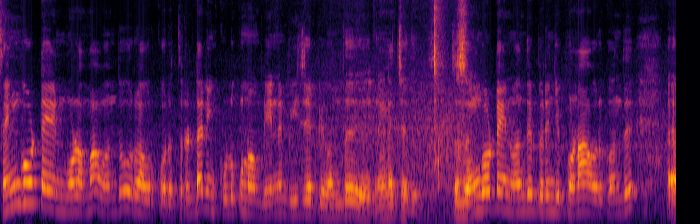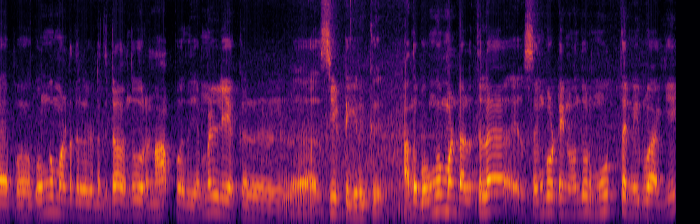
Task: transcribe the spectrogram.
செங்கோட்டையன் மூலமாக வந்து ஒரு அவருக்கு ஒரு த்ரெட்டனிங் கொடுக்கணும் அப்படின்னு பிஜேபி வந்து நினைச்சது. ஸோ செங்கோட்டையன் வந்து பிரிஞ்சு போனால் அவருக்கு வந்து இப்போ கொங்கு மண்டலத்தில் கிட்டத்தட்ட வந்து ஒரு நாற்பது எம்எல்ஏக்கள் சீட்டு இருக்குது அந்த கொங்கு மண்டலத்தில் செங்கோட்டையன் வந்து ஒரு மூத்த நிர்வாகி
